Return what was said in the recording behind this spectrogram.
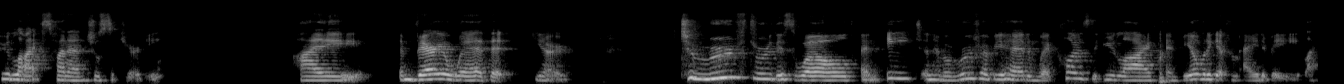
who likes financial security i am very aware that you know to move through this world and eat and have a roof over your head and wear clothes that you like and be able to get from A to B, like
